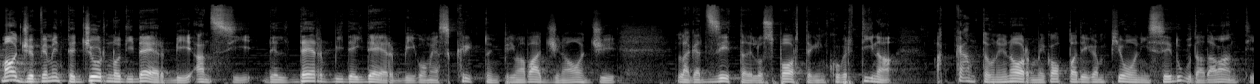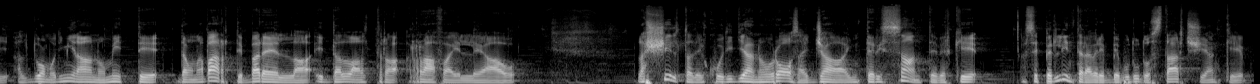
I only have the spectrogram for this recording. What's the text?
Ma oggi è ovviamente giorno di derby, anzi del derby dei derby, come ha scritto in prima pagina oggi la Gazzetta dello Sport che in copertina accanto a un'enorme Coppa dei Campioni seduta davanti al Duomo di Milano, mette da una parte Barella e dall'altra Rafael Leao. La scelta del quotidiano rosa è già interessante perché se per l'Inter avrebbe potuto starci anche,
